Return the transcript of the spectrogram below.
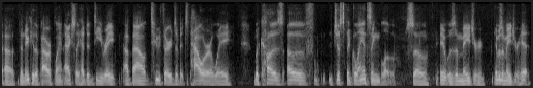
uh, the nuclear power plant actually had to derate about two thirds of its power away because of just the glancing blow. So it was a major it was a major hit.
